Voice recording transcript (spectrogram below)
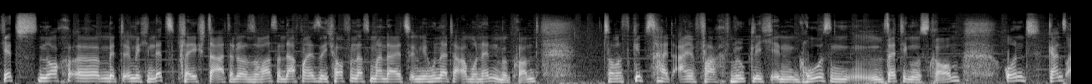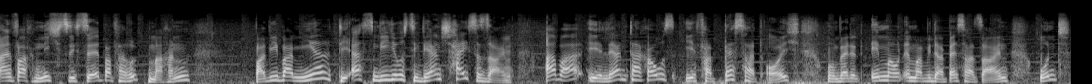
jetzt noch äh, mit irgendwelchen Let's Play startet oder sowas, dann darf man jetzt nicht hoffen, dass man da jetzt irgendwie hunderte Abonnenten bekommt. Sowas gibt es halt einfach wirklich in großen Sättigungsraum und ganz einfach nicht sich selber verrückt machen, weil wie bei mir, die ersten Videos, die werden scheiße sein. Aber ihr lernt daraus, ihr verbessert euch und werdet immer und immer wieder besser sein. Und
